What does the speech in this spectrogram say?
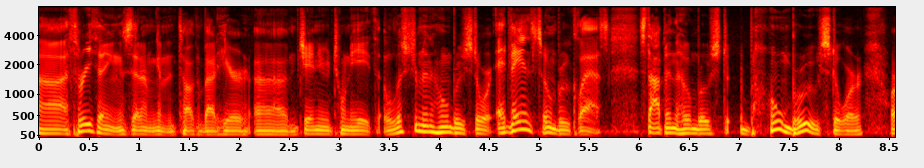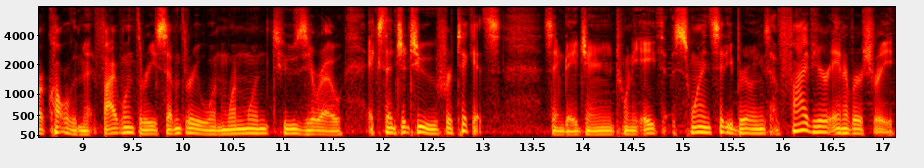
uh, three things that I'm going to talk about here. Um, January 28th, a Listerman Homebrew Store Advanced Homebrew class. Stop in the homebrew, st- homebrew store or call them at 513-731-1120, extension 2 for tickets. Same day, January 28th, Swine City Brewing's five-year anniversary.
